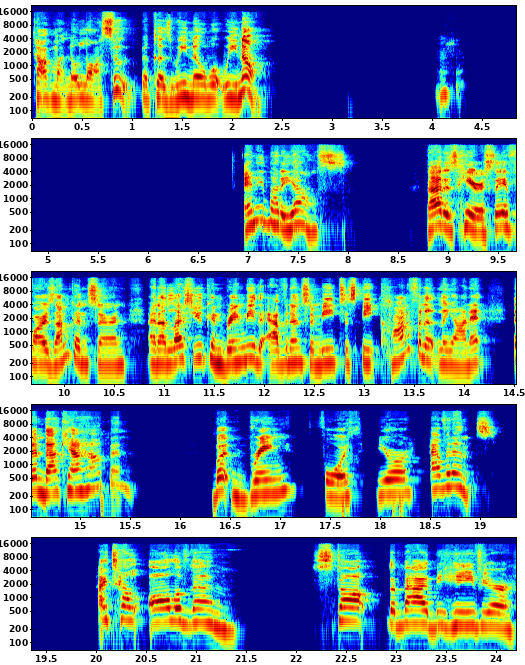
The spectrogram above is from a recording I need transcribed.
talking about no lawsuit because we know what we know. Mm-hmm. Anybody else that is hearsay as far as I'm concerned. And unless you can bring me the evidence for me to speak confidently on it, then that can't happen. But bring forth your evidence. I tell all of them stop the bad behavior.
